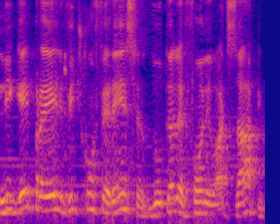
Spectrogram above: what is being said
liguei para ele videoconferência do telefone WhatsApp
